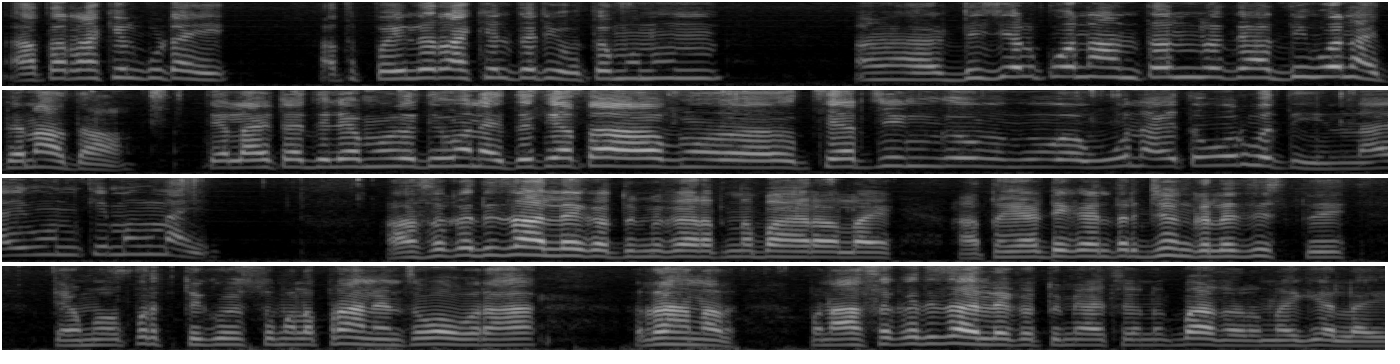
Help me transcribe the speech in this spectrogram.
आता राखेल कुठं आहे? आता पहिलं राखेल तरी होतं म्हणून डिझेल कोण आणतं न त्या दिवं नाही ना आता. त्या लाईटा दिल्यामुळे दिवं नाही तर ते आता चार्जिंग ऊन आहे तर वर होती. नाही ऊन की मग नाही. असं कधी झालंय का? तुम्ही घरातनं बाहेर आलाय. आता या ठिकाणी तर जंगलच दिसते त्यामुळे प्रत्येक वेळेस तुम्हाला प्राण्यांचा वावर हा राहणार. पण असं कधी झालंय का? तुम्ही अचानक बाजारात गेलाय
